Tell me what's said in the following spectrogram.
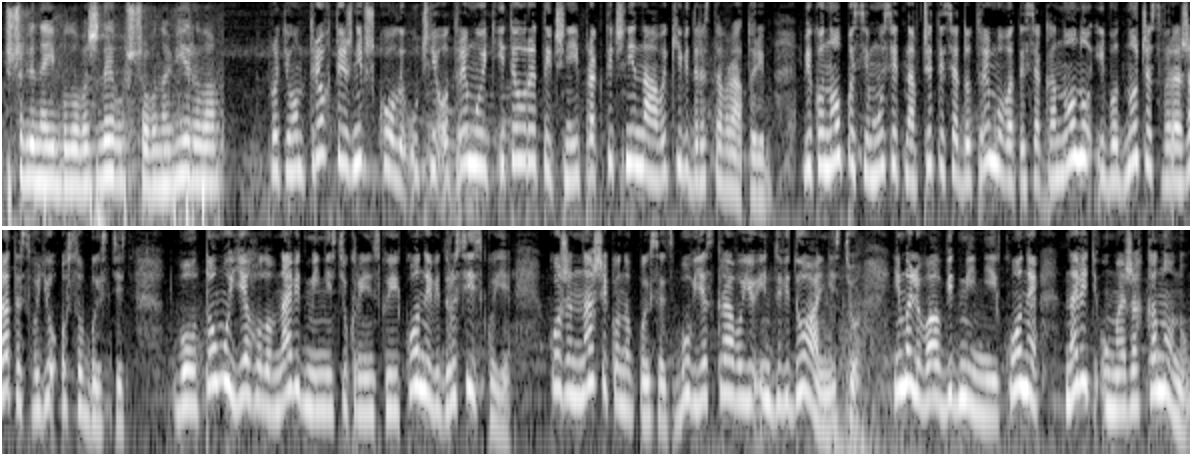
що для неї було важливо, що вона вірила. Протягом трьох тижнів школи учні отримують і теоретичні, і практичні навики від реставраторів. В іконописі мусять навчитися дотримуватися канону і водночас виражати свою особистість. Бо у тому є головна відмінність української ікони від російської. Кожен наш іконописець був яскравою індивідуальністю і малював відмінні ікони навіть у межах канону.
